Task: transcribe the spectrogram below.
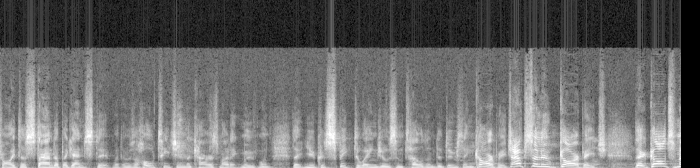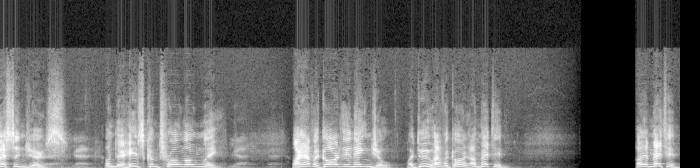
tried to stand up against it, but there was a whole teaching in the charismatic movement that you could speak to angels and tell them to do things. Garbage, absolute garbage. They're God's messengers Yeah, under His control only. yeah, yeah. I have a guardian angel. I do have a guard. I've met him. I have met him.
